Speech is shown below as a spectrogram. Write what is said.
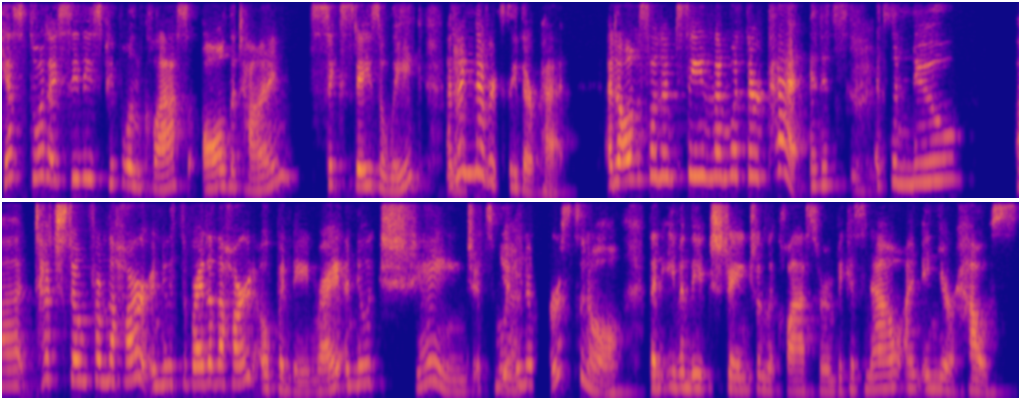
guess what? I see these people in class all the time six days a week and yeah. i never see their pet. And all of a sudden i'm seeing them with their pet. And it's it's a new uh, touchstone from the heart, a new thread of the heart opening, right? A new exchange. It's more yeah. interpersonal than even the exchange in the classroom because now I'm in your house,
